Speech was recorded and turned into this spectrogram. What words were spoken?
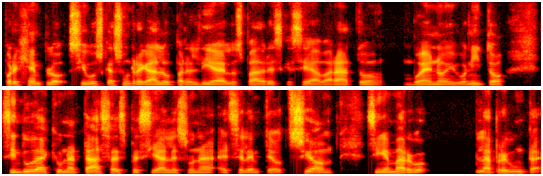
Por ejemplo, si buscas un regalo para el Día de los Padres que sea barato, bueno y bonito, sin duda que una taza especial es una excelente opción. Sin embargo, la pregunta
